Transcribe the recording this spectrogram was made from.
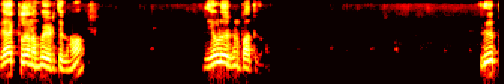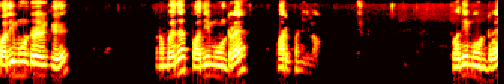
பேக்கில் நம்ம எடுத்துக்கணும். இது எவ்வளோ இருக்குன்னு பார்த்துக்கணும். இது பதிமூன்று இருக்குது நம்ம இதை பதிமூன்றை மார்க் பண்ணிக்கலாம். பதிமூன்று.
